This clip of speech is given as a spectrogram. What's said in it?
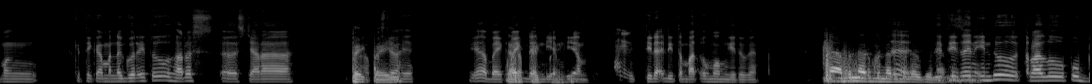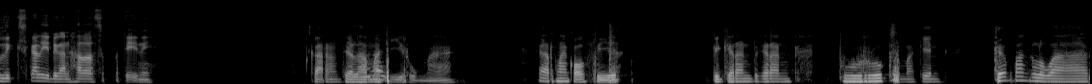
meng ketika menegur itu harus, eee, secara apa Baik-baik. istilahnya, ya Secara baik-baik dan baik-baik. diam-diam, tidak di tempat umum gitu kan. Ya benar benar Maksudnya benar benar. netizen Indo terlalu publik sekali dengan hal seperti ini. Karena udah lama di rumah, karena Covid, pikiran-pikiran buruk semakin gampang keluar,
